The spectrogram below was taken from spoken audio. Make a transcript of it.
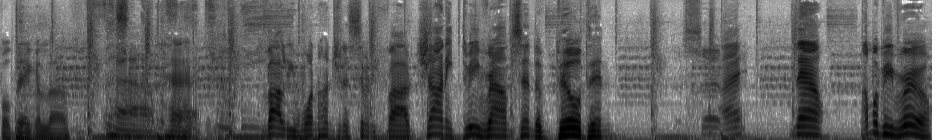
Bodega Love. Volley 175. Johnny three rounds in the building. Yes, Alright. Now, I'm gonna be real.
